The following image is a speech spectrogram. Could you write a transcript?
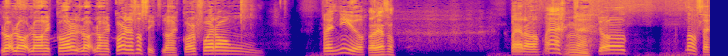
los scores, los scores, eso sí, los scores fueron reñidos. Por eso. Pero, eh, eh. yo no sé.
